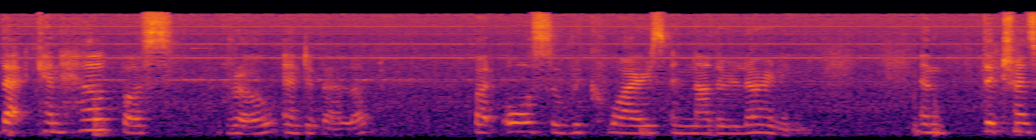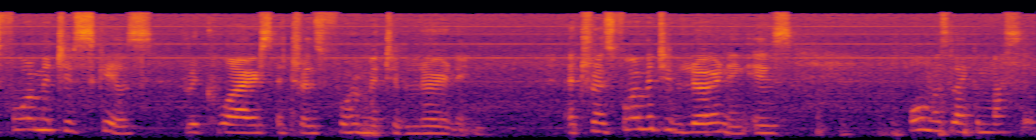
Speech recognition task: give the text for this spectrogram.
that can help us grow and develop, but also requires another learning? And the transformative skills requires a transformative learning. A transformative learning is almost like a muscle.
